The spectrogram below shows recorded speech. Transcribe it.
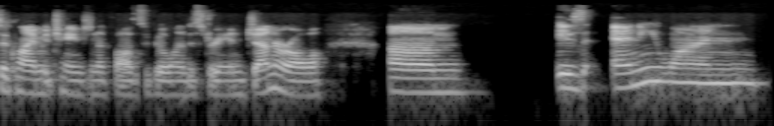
to climate change in the fossil fuel industry in general. Um, is anyone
